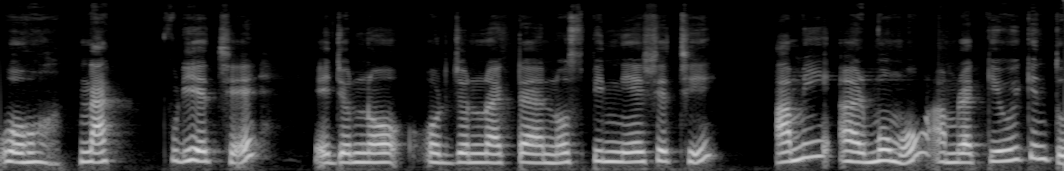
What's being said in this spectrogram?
ও, নাক পুড়িয়েছে। এই জন্য ওর জন্য একটা নোসপিন নিয়ে এসেছি। আমি আর মোমো আমরা কেউই কিন্তু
